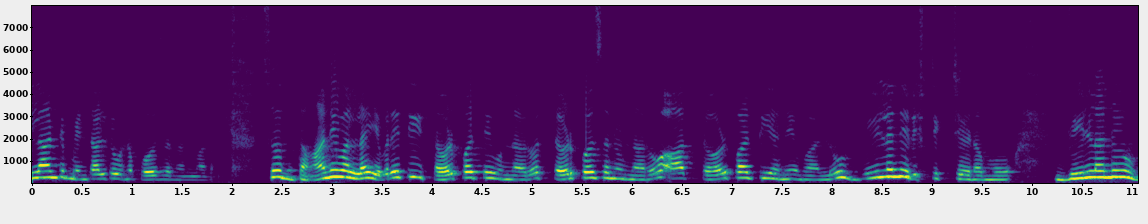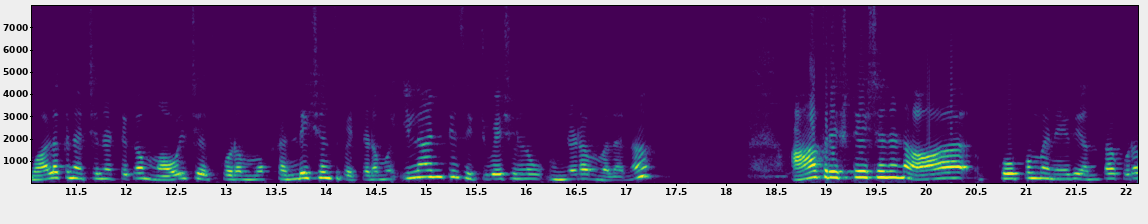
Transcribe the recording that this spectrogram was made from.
ఇలాంటి మెంటాలిటీ ఉన్న పర్సన్ అనమాట సో దానివల్ల ఎవరైతే ఈ థర్డ్ పార్టీ ఉన్నారో థర్డ్ పర్సన్ ఉన్నారో ఆ థర్డ్ పార్టీ అనే వాళ్ళు వీళ్ళని రిస్ట్రిక్ట్ చేయడము వీళ్ళను వాళ్ళకి నచ్చినట్టుగా మౌల్ చేసుకోవడము కండిషన్స్ పెట్టడము ఇలాంటి సిచ్యువేషన్లో ఉండడం వలన ఆ ఫ్రస్ట్రేషన్ అండ్ ఆ కోపం అనేది అంతా కూడా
